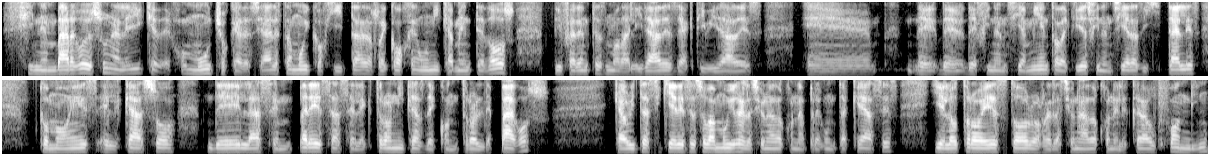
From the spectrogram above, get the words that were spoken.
Sin embargo, es una ley que dejó mucho que desear, está muy cojita, recoge únicamente dos diferentes modalidades de actividades eh, de, financiamiento, de actividades financieras digitales, como es el caso de las empresas electrónicas de control de pagos, que ahorita si quieres eso va muy relacionado con la pregunta que haces, y el otro es todo lo relacionado con el crowdfunding,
